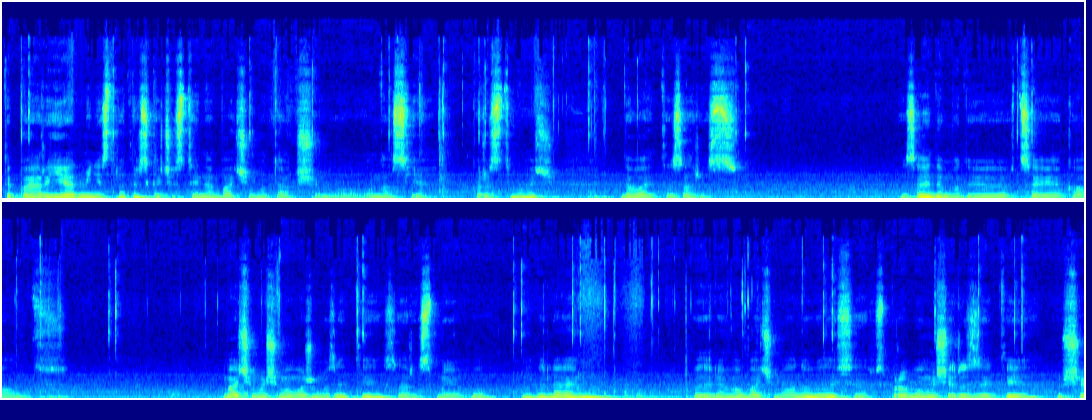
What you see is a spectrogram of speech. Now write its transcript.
тепер є адміністраторська частина, бачимо так, що у нас є користувач. Давайте зараз зайдемо в цей аккаунт. Бачимо, що ми можемо зайти. Зараз ми його видаляємо. Видаляємо, бачимо, оновилося. Спробуємо ще раз зайти, що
